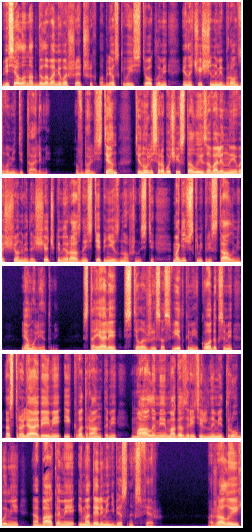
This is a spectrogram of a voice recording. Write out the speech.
висела над головами вошедших, поблескивая стеклами и начищенными бронзовыми деталями. Вдоль стен тянулись рабочие столы, заваленные вощеными дощечками разной степени изношенности, магическими кристаллами и амулетами. Стояли стеллажи со свитками и кодексами, астролябиями и квадрантами, малыми магозрительными трубами, абаками и моделями небесных сфер. Пожалуй,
